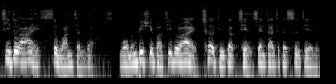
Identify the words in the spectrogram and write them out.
基督的爱是完整的，我们必须把基督的爱彻底的显现在这个世界里。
